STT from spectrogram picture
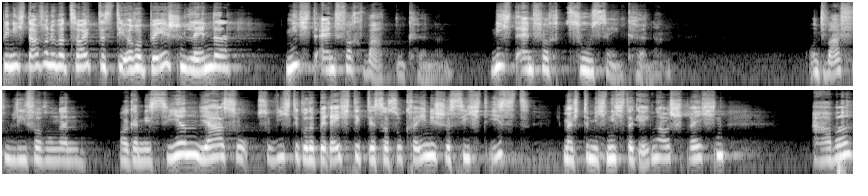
bin ich davon überzeugt, dass die europäischen Länder nicht einfach warten können, nicht einfach zusehen können und Waffenlieferungen organisieren. Ja, so, so wichtig oder berechtigt es aus ukrainischer Sicht ist, ich möchte mich nicht dagegen aussprechen. Aber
